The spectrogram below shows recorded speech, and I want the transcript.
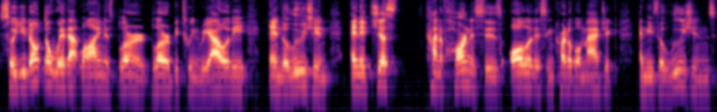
So you don't know where that line is blurred, blurred between reality and illusion, and it just kind of harnesses all of this incredible magic and these illusions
